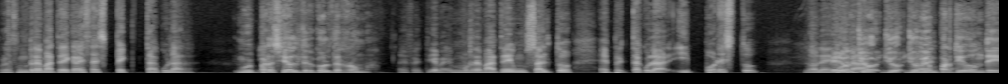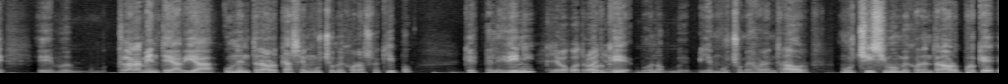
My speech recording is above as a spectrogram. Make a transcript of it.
porque hace un remate de cabeza espectacular Muy parecido al del gol de Roma. Efectivamente, un remate, un salto espectacular. Y por esto no le entra- yo yo, yo no vi un partido donde eh, claramente había un entrenador que hace mucho mejor a su equipo, que es Pellegrini. Que lleva cuatro porque, bueno, y es mucho mejor entrenador, muchísimo mejor entrenador, porque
